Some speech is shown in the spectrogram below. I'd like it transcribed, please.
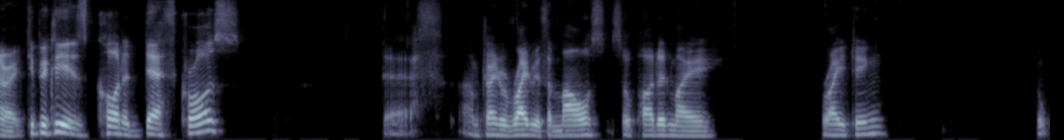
All right, typically it's called a death cross. Death. I'm trying to write with a mouse, so pardon my writing. Oh,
